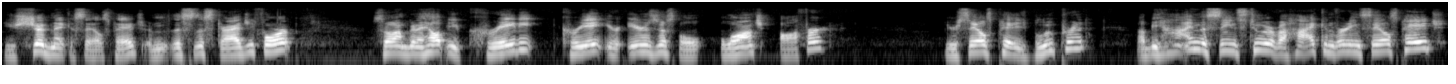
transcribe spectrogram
You should make a sales page, and this is the strategy for it. So I'm going to help you create, it. create your irresistible launch offer, your sales page blueprint, a behind the scenes tour of a high converting sales page,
